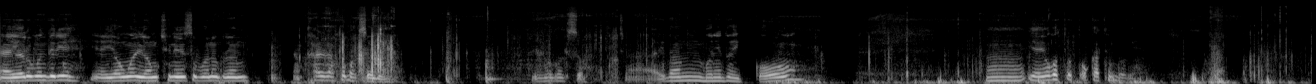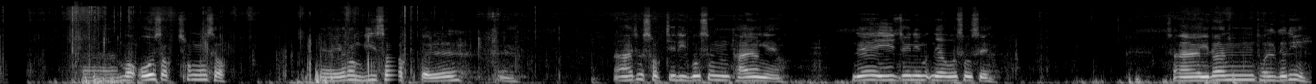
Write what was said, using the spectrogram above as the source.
예, 여러분들이 예, 영월 영춘에서 보는 그런 칼라 호박석이에요. 예, 호박석. 자 이런 무늬도 있고 어, 예, 이것도 똑같은 돌이에요. 아, 뭐 오석, 청석, 예, 이런 미석들 예. 아주 석질이 이곳은 다양해요. 네, 이준님, 네, 어서 오세요. 자, 이런 돌들이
